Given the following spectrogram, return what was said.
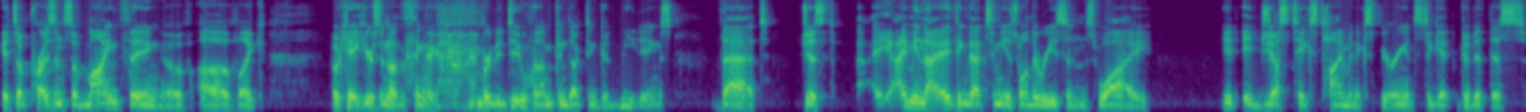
it's a presence of mind thing of, of like, okay, here's another thing I got to remember to do when I'm conducting good meetings. That just, I, I mean, I think that to me is one of the reasons why it, it just takes time and experience to get good at this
